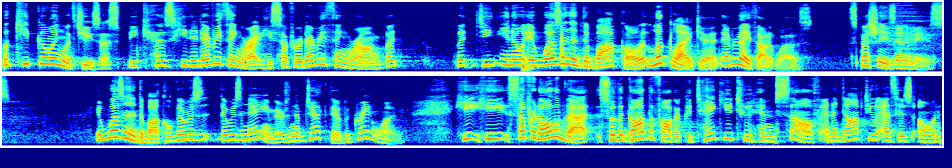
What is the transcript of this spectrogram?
But keep going with Jesus because he did everything right. He suffered everything wrong. But, but you know, it wasn't a debacle. It looked like it. Everybody thought it was, especially his enemies. It wasn't a debacle. There was, there was an aim, there was an objective, a great one. He, he suffered all of that so that God the Father could take you to himself and adopt you as his own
